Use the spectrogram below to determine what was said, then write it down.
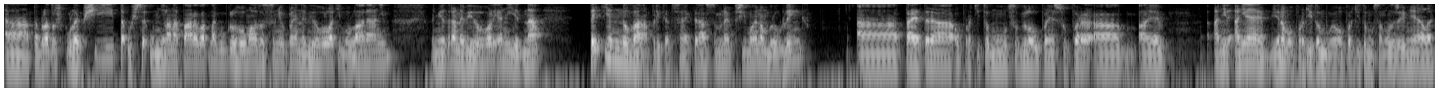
A ta byla trošku lepší, ta už se uměla napárovat na Google Home, ale zase mě úplně nevyhovovala tím ovládáním. Oni mě teda nevyhovovali ani jedna. Teď je nová aplikace, která se jmenuje přímo jenom Broadlink a ta je teda oproti tomu, co bylo úplně super a, a je ani, ani ne jenom oproti tomu, jo, oproti tomu samozřejmě, ale,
